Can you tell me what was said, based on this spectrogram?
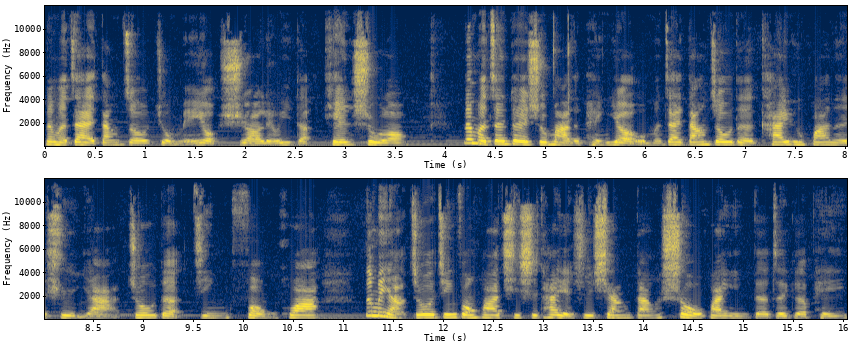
那么在当周就没有需要留意的天数喽。那么针对属马的朋友，我们在当周的开运花呢是亚洲的金凤花。那么亚洲的金凤花其实它也是相当受欢迎的这个培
